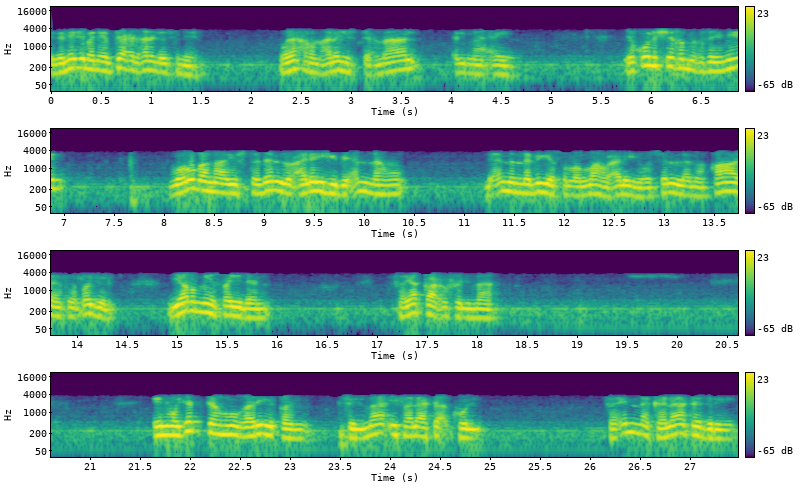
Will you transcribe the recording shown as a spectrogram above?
إذا يجب أن يبتعد عن الاثنين ويحرم عليه استعمال الماءين يقول الشيخ ابن عثيمين وربما يستدل عليه بأنه لأن النبي صلى الله عليه وسلم قال في الرجل يرمي صيدا فيقع في الماء إن وجدته غريقا في الماء فلا تأكل. فإنك لا تدري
